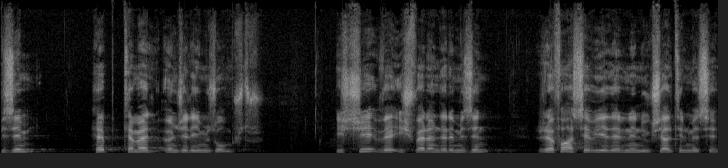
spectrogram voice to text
bizim hep temel önceliğimiz olmuştur. İşçi ve işverenlerimizin refah seviyelerinin yükseltilmesi,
